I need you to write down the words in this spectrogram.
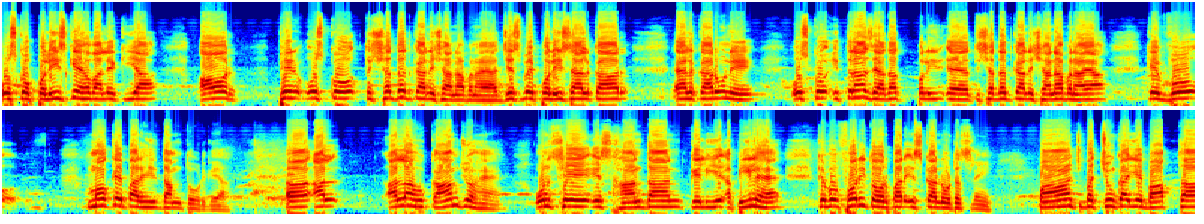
उसको पुलिस के हवाले किया और फिर उसको तशद का निशाना बनाया, जिसमें पुलिस एहलकार, एहलकारों ने उसको इतना ज़्यादा पुलिस तशद का निशाना बनाया कि वो मौके पर ही दम तोड़ गया। अल्लाह हुकाम जो हैं उनसे इस ख़ानदान के लिए अपील है कि वो फौरी तौर पर इसका नोटिस लें। पाँच बच्चों का ये बाप था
